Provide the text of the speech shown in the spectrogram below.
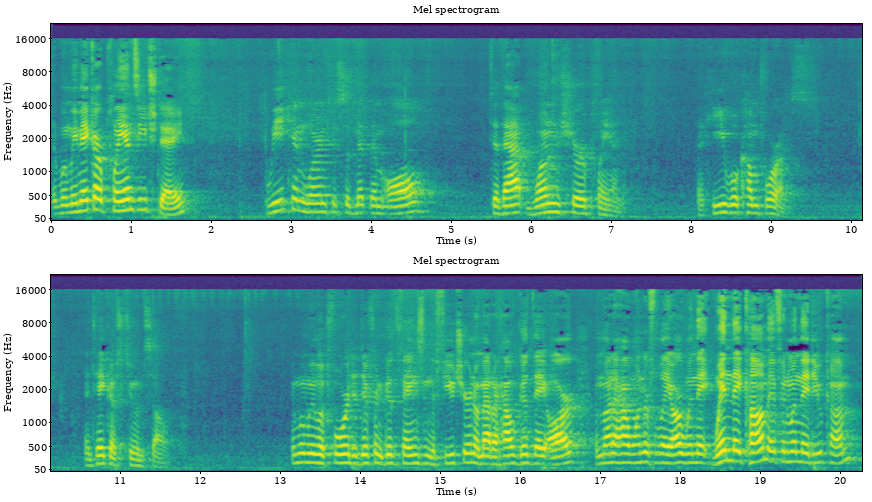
that when we make our plans each day, we can learn to submit them all to that one sure plan that He will come for us and take us to Himself. And when we look forward to different good things in the future, no matter how good they are, no matter how wonderful they are when they, when they come, if and when they do come,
